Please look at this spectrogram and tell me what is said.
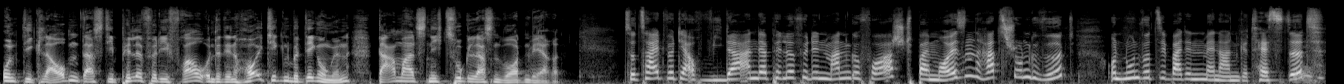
Und die glauben, dass die Pille für die Frau unter den heutigen Bedingungen damals nicht zugelassen worden wäre. Zurzeit wird ja auch wieder an der Pille für den Mann geforscht. Bei Mäusen hat es schon gewirkt und nun wird sie bei den Männern getestet.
